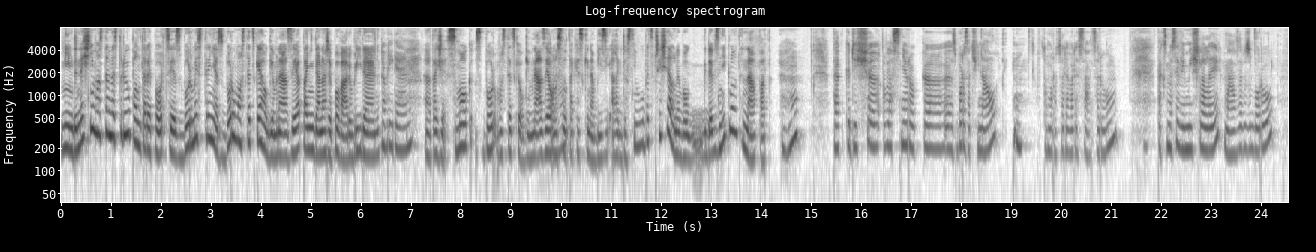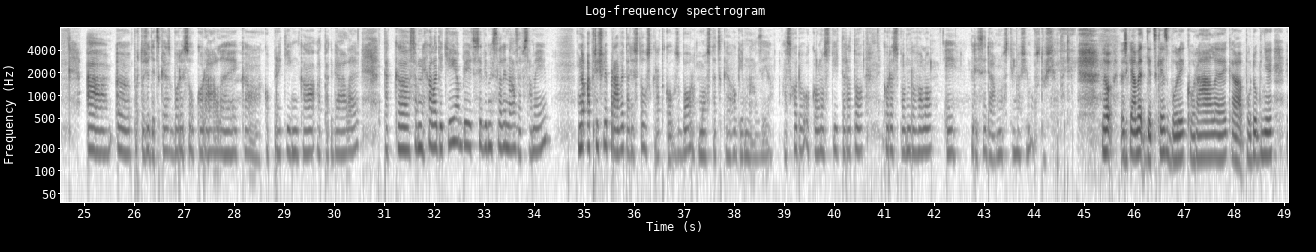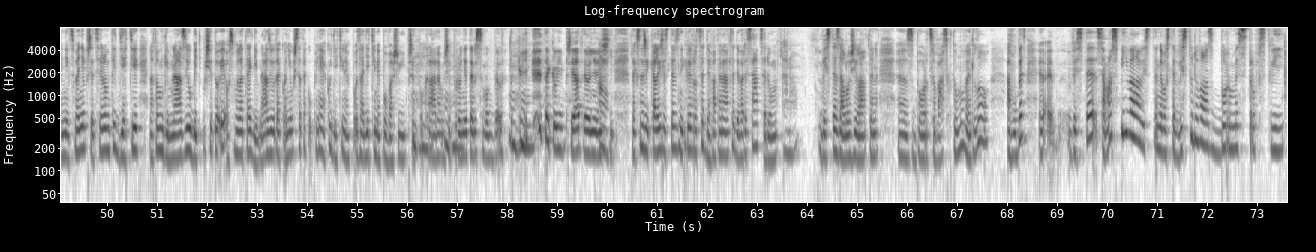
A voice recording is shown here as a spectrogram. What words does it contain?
Mým dnešním hostem ve studiu Ponte Reports je zbormistrině zboru Mosteckého gymnázia, paní Dana Řepová. Dobrý den. Dobrý den. A, takže SMOK, zbor Mosteckého gymnázia, ono se to tak hezky nabízí, ale kdo s ním vůbec přišel, nebo kde vzniknul ten nápad? Uh-huh. Tak když eh, vlastně rok eh, sbor začínal, v tom roce 97, tak jsme si vymýšleli název sboru a e, protože dětské sbory jsou korálek a kopretínka a tak dále, tak e, jsem nechala děti, aby si vymysleli název sami. No a přišli právě tady s tou zkratkou Zbor Mosteckého gymnázia. A shodou okolností teda to korespondovalo i kdysi dávno s tím naším ovzduším tady. No, říkáme dětské sbory, korálek a podobně, nicméně přeci jenom ty děti na tom gymnáziu, byť už je to i osmileté gymnáziu, tak oni už se tak úplně jako děti nepo, za děti nepovažují. Předpokládám, mm-hmm. že pro ně ten smog byl takový, mm-hmm. takový přijatelnější. Ano. Tak jsme říkali, že jste vznikli v roce 1997. Ano. Vy jste založila ten eh, sbor, co vás k tomu vedlo? A vůbec, eh, vy jste sama zpívala, vy jste, nebo jste vystudovala sbor mistrovství?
